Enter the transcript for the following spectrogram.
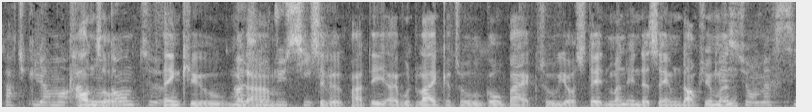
particulièrement Counsel, abondantes. Euh, thank you, Madam du cycle. Civil Party. I would like to go back to your statement in the same document. Question, merci.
